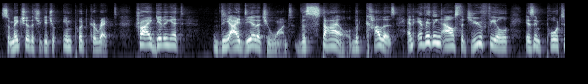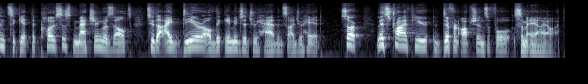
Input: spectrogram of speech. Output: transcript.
So make sure that you get your input correct. Try giving it the idea that you want, the style, the colors, and everything else that you feel is important to get the closest matching result to the idea of the image that you have inside your head. So let's try a few different options for some AI art.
